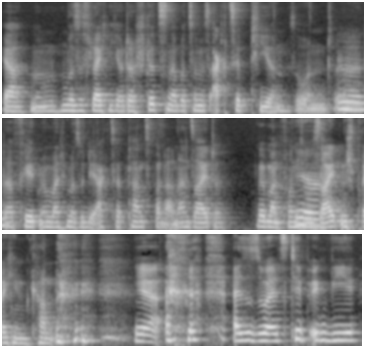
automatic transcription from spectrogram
ja, man muss es vielleicht nicht unterstützen, aber zumindest akzeptieren. So, und äh, mhm. da fehlt mir manchmal so die Akzeptanz von der anderen Seite, wenn man von ja. so Seiten sprechen kann. Ja, also so als Tipp irgendwie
